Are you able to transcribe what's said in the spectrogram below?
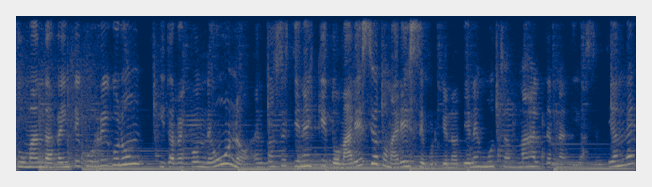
Tú mandas 20 currículum y te responde uno, entonces tienes que tomar ese o tomar ese, porque no tienes muchas más alternativas, ¿entiendes?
